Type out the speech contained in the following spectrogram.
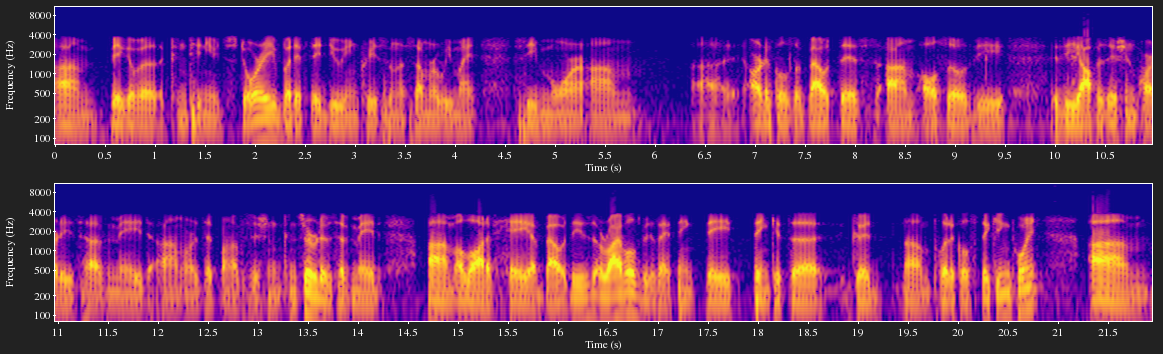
um, big of a continued story. But if they do increase in the summer, we might see more um, uh, articles about this. Um, also, the the opposition parties have made, um, or the opposition conservatives have made, um, a lot of hay about these arrivals because I think they think it's a good um, political sticking point. Um,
